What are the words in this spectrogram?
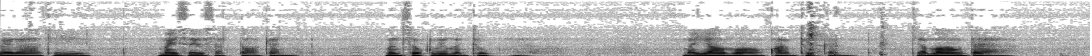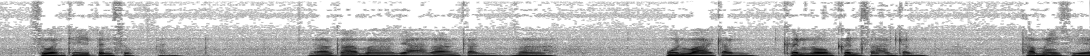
เวลาที่ไม่ซื่อสัตย์ต่อกัน มันสุขหรือมันทุกข์ ไม่ยอมมองความทุกข์กัน จะมองแต่ส่วนที่เป็นสุขกัน แล้วก็มาหย่าร้างกัน มาวุ่นวายกัน ขึ้นโรงขึ้นศาลกันทำให้เสีย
